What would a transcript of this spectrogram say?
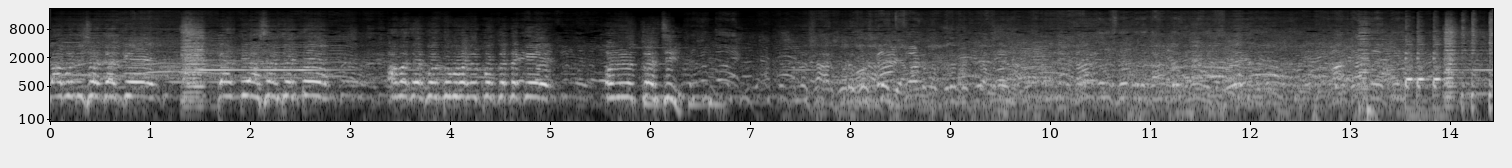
লাবণী সরকারকে গান নিয়ে আসার জন্য আমাদের বন্ধু পক্ষ থেকে অনুরোধ করছি। এই বলে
